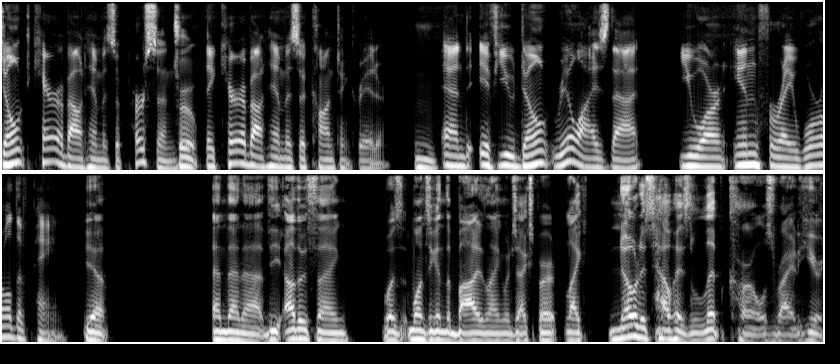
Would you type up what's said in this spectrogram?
don't care about him as a person. True. They care about him as a content creator. Mm. And if you don't realize that, you are in for a world of pain. Yeah. And then uh, the other thing was once again the body language expert. Like, notice how his lip curls right here.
